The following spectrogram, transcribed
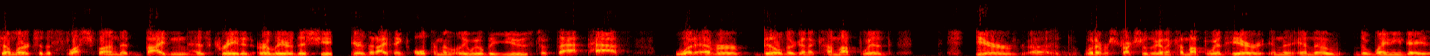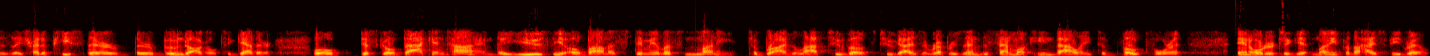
similar to the slush fund that Biden has created earlier this year that I think ultimately will be used to fat pass whatever bill they're going to come up with here, uh, whatever structure they're going to come up with here in the in the the waning days as they try to piece their their boondoggle together. Well, just go back in time. They used the Obama stimulus money to bribe the last two votes, two guys that represented the San Joaquin Valley, to vote for it in order to get money for the high speed rail.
